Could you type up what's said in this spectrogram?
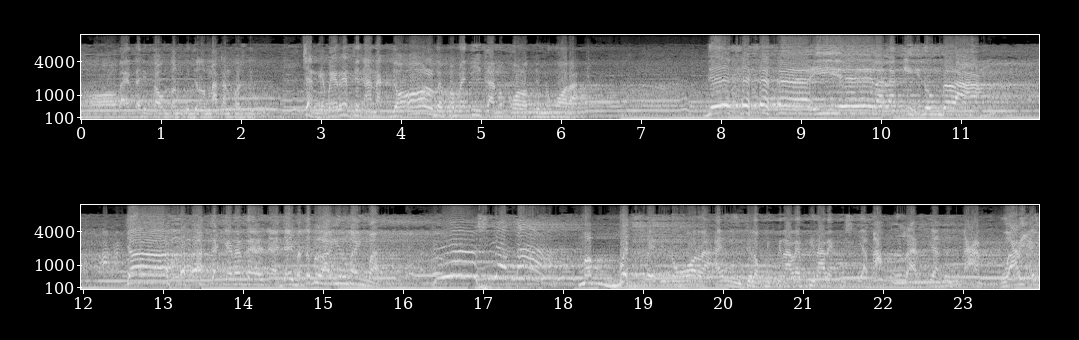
oh baik tadi tonton ku jelemakan kos gitu can ya beres anak jol bapak majikan kolot di ngora deh iya lalaki hidung belang ya cek kira teh jadi mata belang rumah ini. mah iya, siapa mebet bae di ngora aing jelok di pirale pirale siapa keulas yang wari aing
